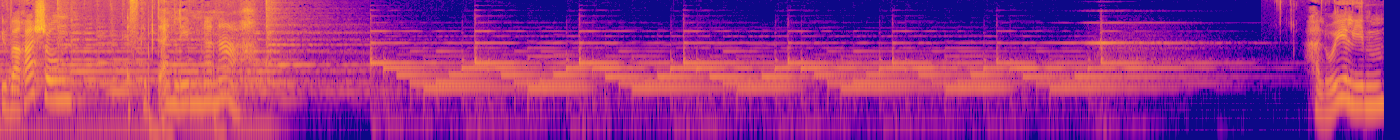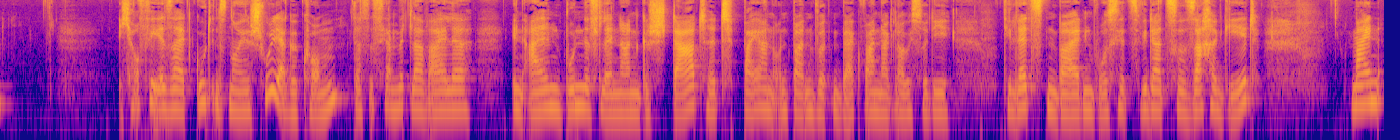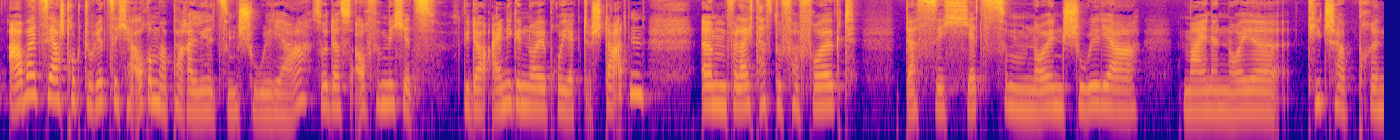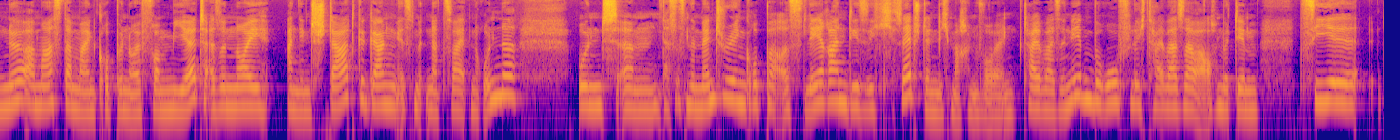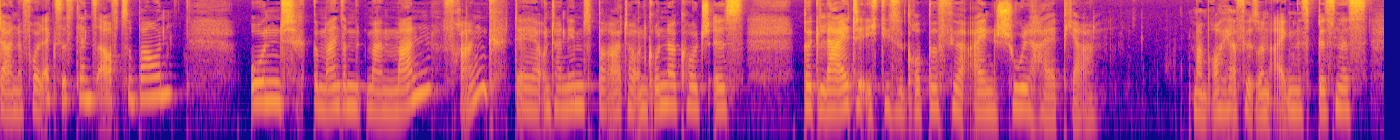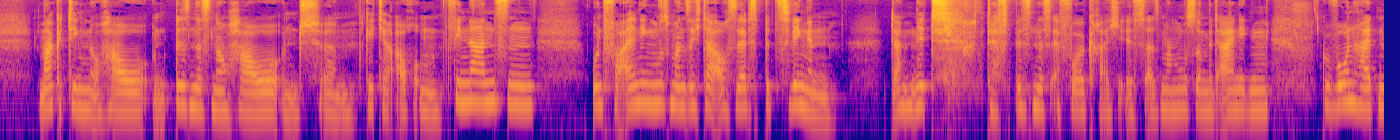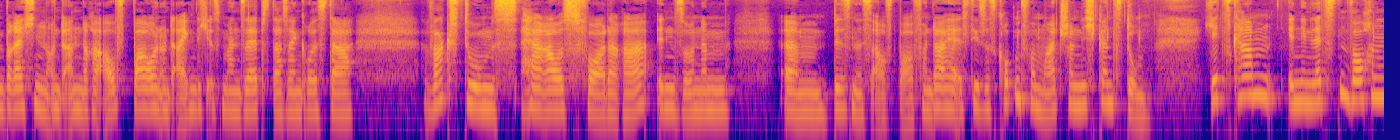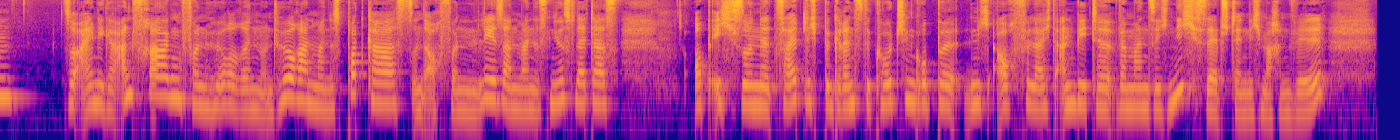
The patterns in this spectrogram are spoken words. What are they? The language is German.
Überraschung, es gibt ein Leben danach. Hallo ihr Lieben. Ich hoffe, ihr seid gut ins neue Schuljahr gekommen. Das ist ja mittlerweile in allen Bundesländern gestartet. Bayern und Baden-Württemberg waren da, glaube ich, so die, die letzten beiden, wo es jetzt wieder zur Sache geht. Mein Arbeitsjahr strukturiert sich ja auch immer parallel zum Schuljahr, so dass auch für mich jetzt wieder einige neue Projekte starten. Ähm, vielleicht hast du verfolgt, dass sich jetzt zum neuen Schuljahr meine neue Teacherpreneur Mastermind Gruppe neu formiert, also neu an den Start gegangen ist mit einer zweiten Runde. Und ähm, das ist eine Mentoring-Gruppe aus Lehrern, die sich selbstständig machen wollen. Teilweise nebenberuflich, teilweise aber auch mit dem Ziel, da eine Vollexistenz aufzubauen. Und gemeinsam mit meinem Mann, Frank, der ja Unternehmensberater und Gründercoach ist, begleite ich diese Gruppe für ein Schulhalbjahr. Man braucht ja für so ein eigenes Business Marketing-Know-how und Business-Know-how und ähm, geht ja auch um Finanzen. Und vor allen Dingen muss man sich da auch selbst bezwingen, damit das Business erfolgreich ist. Also man muss so mit einigen Gewohnheiten brechen und andere aufbauen. Und eigentlich ist man selbst da sein größter Wachstumsherausforderer in so einem ähm, Businessaufbau. Von daher ist dieses Gruppenformat schon nicht ganz dumm. Jetzt kam in den letzten Wochen so einige Anfragen von Hörerinnen und Hörern meines Podcasts und auch von Lesern meines Newsletters, ob ich so eine zeitlich begrenzte Coaching-Gruppe nicht auch vielleicht anbiete, wenn man sich nicht selbstständig machen will.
